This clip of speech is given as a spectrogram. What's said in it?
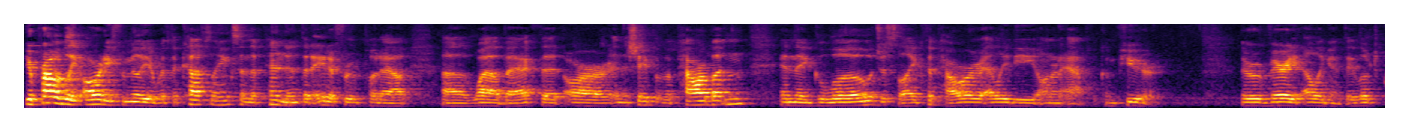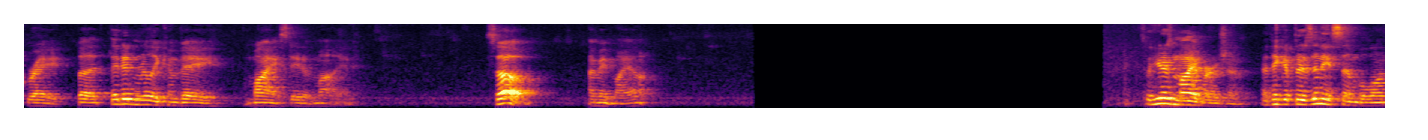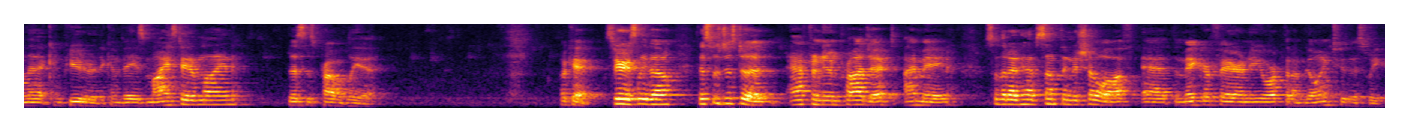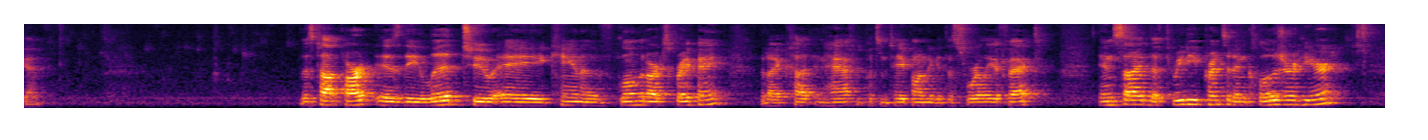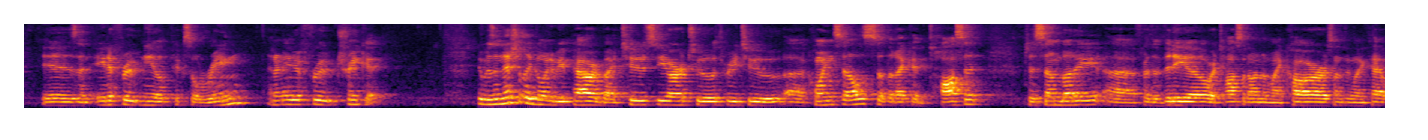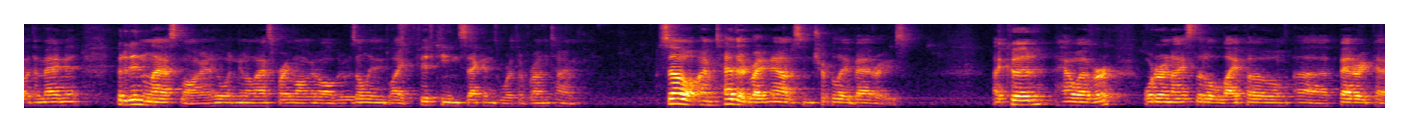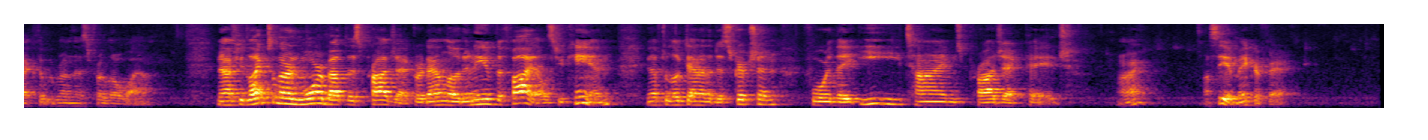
You're probably already familiar with the cufflinks and the pendant that Adafruit put out uh, a while back that are in the shape of a power button and they glow just like the power LED on an Apple computer. They were very elegant, they looked great, but they didn't really convey my state of mind. So, I made my own. So here's my version. I think if there's any symbol on that computer that conveys my state of mind, this is probably it. Okay, seriously though, this was just an afternoon project I made so that I'd have something to show off at the Maker Faire in New York that I'm going to this weekend. This top part is the lid to a can of glow-in-the-dark spray paint that I cut in half and put some tape on to get the swirly effect. Inside the 3D printed enclosure here is an Adafruit NeoPixel ring and an Adafruit trinket. It was initially going to be powered by two CR2032 uh, coin cells so that I could toss it to somebody uh, for the video or toss it onto my car or something like that with a magnet, but it didn't last long. I knew it wasn't going to last very long at all, but it was only like 15 seconds worth of runtime. So I'm tethered right now to some AAA batteries. I could, however, order a nice little LiPo uh, battery pack that would run this for a little while. Now if you'd like to learn more about this project or download any of the files, you can. You have to look down in the description for the EE Times project page. Alright? I'll see you at Maker Faire.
